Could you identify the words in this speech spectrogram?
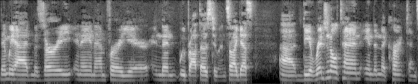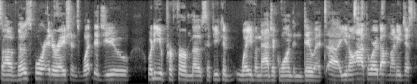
Then we had Missouri and A&M for a year, and then we brought those two in. So I guess uh, the original 10 and then the current 10. So out of those four iterations, what did you what do you prefer most if you could wave a magic wand and do it? Uh, you don't have to worry about money, just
